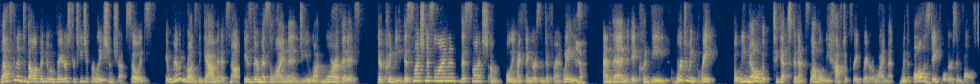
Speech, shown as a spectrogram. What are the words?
that's going to develop into a greater strategic relationship. So it's it really runs the gamut. It's not is there misalignment? Do you want more of it? It's there could be this much misalignment, this much. I'm holding my fingers in different ways. Yeah. And then it could be, we're doing great, but we know that to get to the next level, we have to create greater alignment with all the stakeholders involved,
